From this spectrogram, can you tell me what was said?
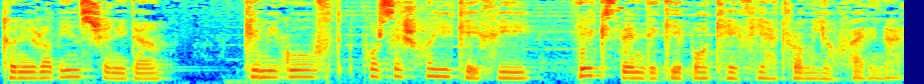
تونی رابینز شنیدم که می گفت پرسش های کیفی یک زندگی با کیفیت را می آفریند.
